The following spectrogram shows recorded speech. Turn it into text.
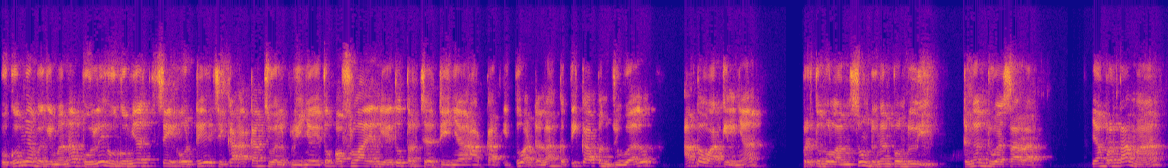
Hukumnya bagaimana? Boleh hukumnya COD jika akad jual belinya itu offline, yaitu terjadinya akad itu adalah ketika penjual atau wakilnya bertemu langsung dengan pembeli dengan dua syarat. Yang pertama,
